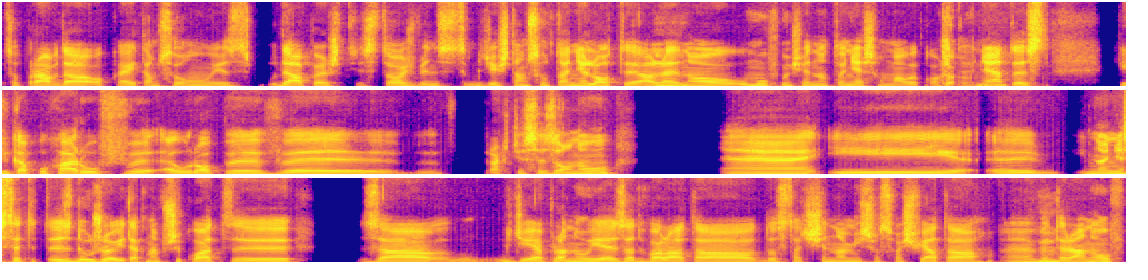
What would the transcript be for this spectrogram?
co prawda, okej, tam są, jest Budapeszt, jest coś, więc gdzieś tam są tanie loty, ale Mhm. no umówmy się, no to nie są małe koszty, To- nie? To jest kilka pucharów Europy w, w trakcie sezonu. E, I, e, I no niestety to jest dużo i tak na przykład e, za, gdzie ja planuję za dwa lata dostać się na Mistrzostwa Świata Mhm. weteranów,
